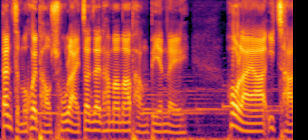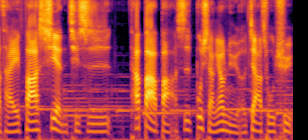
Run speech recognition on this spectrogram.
但怎么会跑出来站在他妈妈旁边嘞？后来啊，一查才发现，其实他爸爸是不想要女儿嫁出去，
